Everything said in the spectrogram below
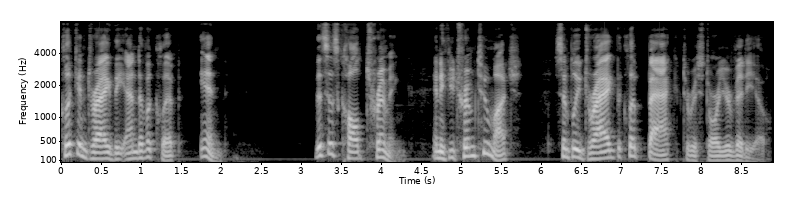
click and drag the end of a clip in. This is called trimming, and if you trim too much, simply drag the clip back to restore your video.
